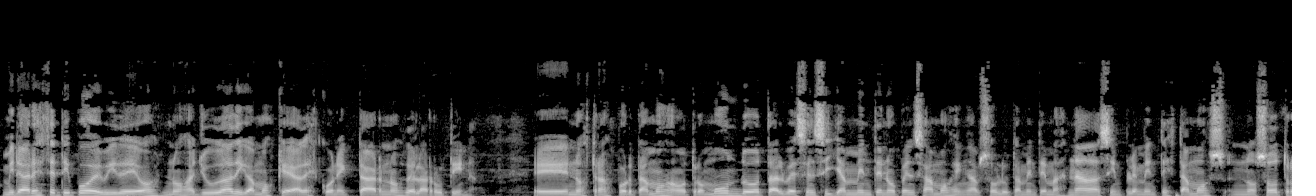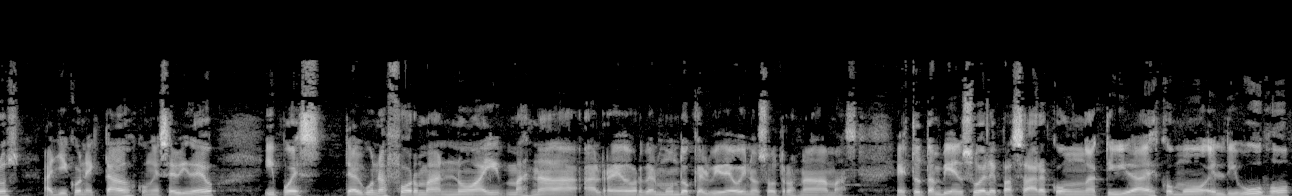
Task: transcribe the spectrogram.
Mirar este tipo de videos nos ayuda, digamos que, a desconectarnos de la rutina. Eh, nos transportamos a otro mundo, tal vez sencillamente no pensamos en absolutamente más nada, simplemente estamos nosotros allí conectados con ese video y pues de alguna forma no hay más nada alrededor del mundo que el video y nosotros nada más. Esto también suele pasar con actividades como el dibujo,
